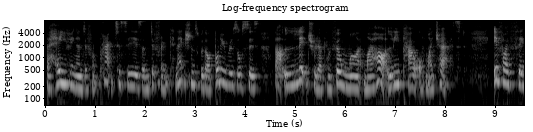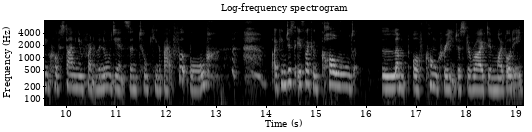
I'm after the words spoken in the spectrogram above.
behaving and different practices and different connections with our body resources that literally I can feel my, my heart leap out of my chest. If I think of standing in front of an audience and talking about football, I can just, it's like a cold lump of concrete just arrived in my body.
